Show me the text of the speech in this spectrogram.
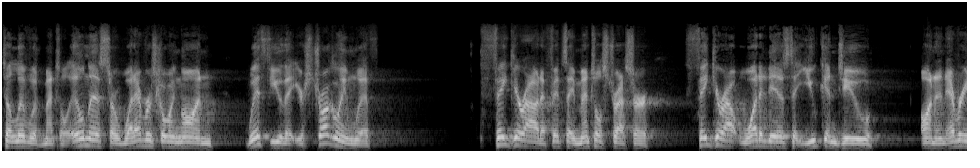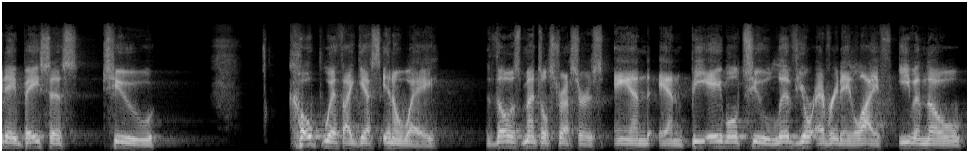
to live with mental illness or whatever's going on with you that you're struggling with. Figure out if it's a mental stressor, figure out what it is that you can do on an everyday basis to cope with, I guess, in a way, those mental stressors and and be able to live your everyday life, even though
